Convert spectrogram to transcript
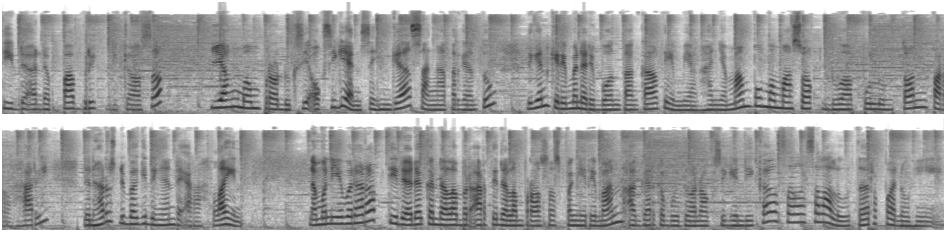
tidak ada pabrik di Kalsel yang memproduksi oksigen sehingga sangat tergantung dengan kiriman dari Bontang Kaltim yang hanya mampu memasok 20 ton per hari dan harus dibagi dengan daerah lain. Namun ia berharap tidak ada kendala berarti dalam proses pengiriman agar kebutuhan oksigen di Kalsel selalu terpenuhi.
